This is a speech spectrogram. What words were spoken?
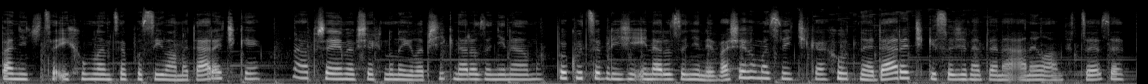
Paničce i chumlence posíláme dárečky, a přejeme všechno nejlepší k narozeninám. Pokud se blíží i narozeniny vašeho mazlíčka, chutné dárečky seženete na aneland.cz.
